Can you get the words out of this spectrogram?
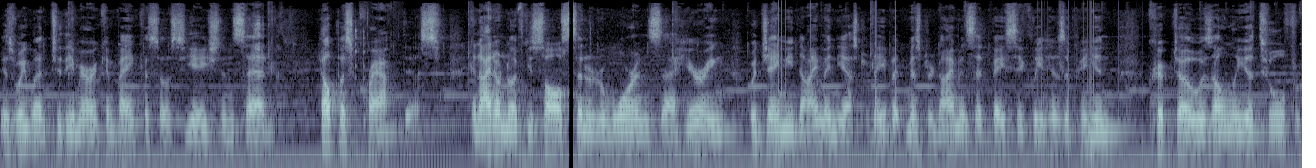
is we went to the American Bank Association and said, help us craft this. And I don't know if you saw Senator Warren's uh, hearing with Jamie Dimon yesterday, but Mr. Dimon said basically, in his opinion, crypto was only a tool for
